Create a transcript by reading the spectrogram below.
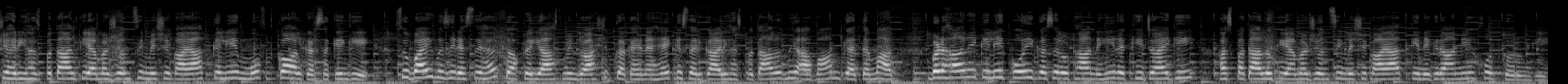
شہری ہسپتال کی ایمرجنسی میں شکایات کے لیے مفت کال کر سکیں گے۔ صوبائی وزیر صحت ڈاکٹر یاسمین راشد کا کہنا ہے کہ سرکاری ہسپتالوں میں عوام کا اعتماد بڑھانے کے لیے کوئی کسر اٹھا نہیں رکھی جائے گی۔ ہسپتالوں کی ایمرجنسی میں شکایات کی نگرانی خود کروں گی۔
